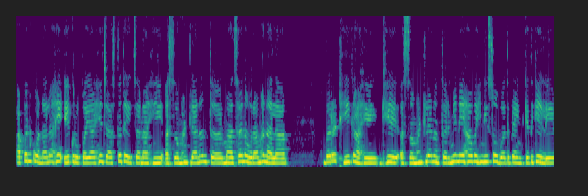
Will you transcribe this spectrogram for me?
आपण कोणालाही एक रुपयाही जास्त द्यायचा नाही. असं म्हटल्यानंतर माझा नवरा म्हणाला बरं ठीक आहे. घे. असं म्हटल्यानंतर मी नेहा वहिनीसोबत बँकेत गेले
